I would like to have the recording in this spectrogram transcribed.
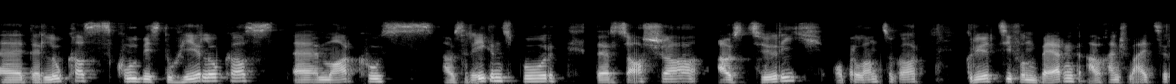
Äh, der Lukas, cool bist du hier, Lukas. Äh, Markus aus Regensburg, der Sascha aus Zürich, Oberland sogar. Grüezi von Bernd, auch ein Schweizer.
